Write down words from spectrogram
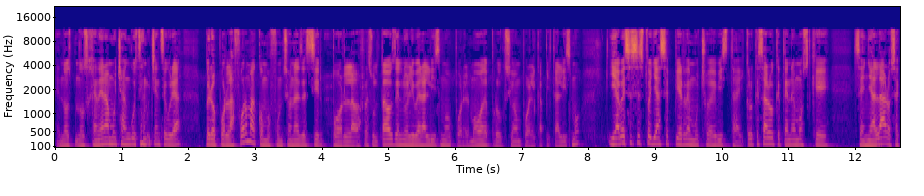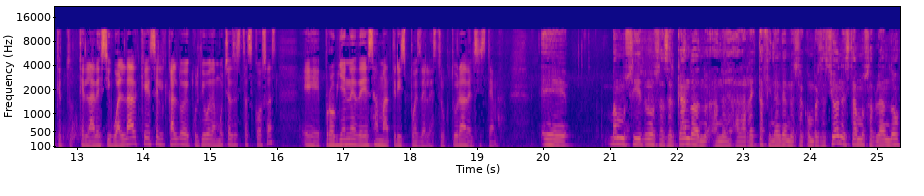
eh, nos, nos genera mucha angustia y mucha inseguridad, pero por la forma como funciona, es decir, por los resultados del neoliberalismo, por el modo de producción, por el capitalismo, y a veces esto ya se pierde mucho de vista y creo que es algo que tenemos que señalar, o sea, que, que la desigualdad que es el caldo de cultivo de muchas de estas cosas eh, proviene de esa matriz, pues, de la estructura del sistema. Eh, vamos a irnos acercando a, la recta final de nuestra conversación. Estamos hablando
